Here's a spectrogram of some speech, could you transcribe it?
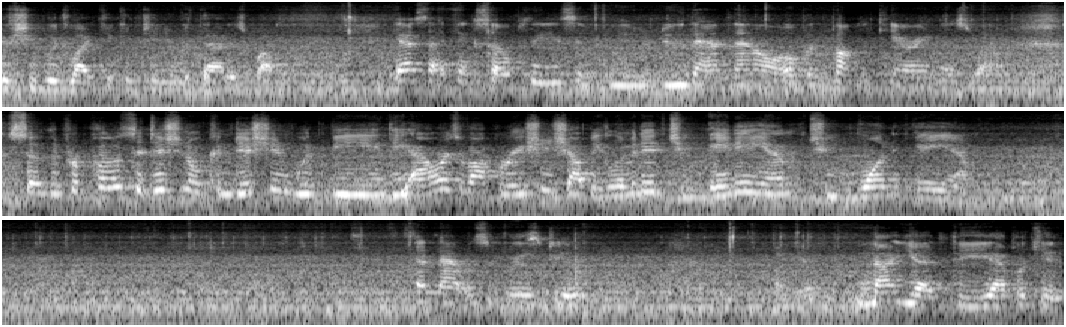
if she would like to continue with that as well. Yes, I think so, please. If you do that, then I'll open public hearing as well. So the proposed additional condition would be the hours of operation shall be limited to 8 AM to 1 AM. And that was agreed to. Not yet, the applicant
